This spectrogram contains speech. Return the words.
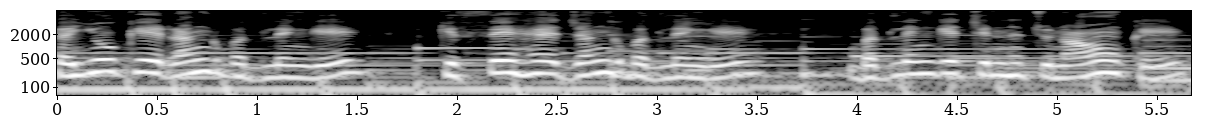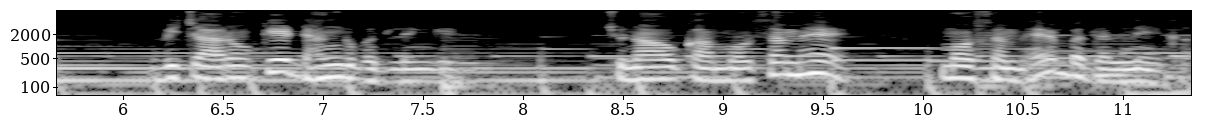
कईयों के रंग बदलेंगे, किससे है जंग बदलेंगे बदलेंगे चिन्ह चुनावों के, विचारों के ढंग बदलेंगे। चुनाव का मौसम है मौसम है बदलने का।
